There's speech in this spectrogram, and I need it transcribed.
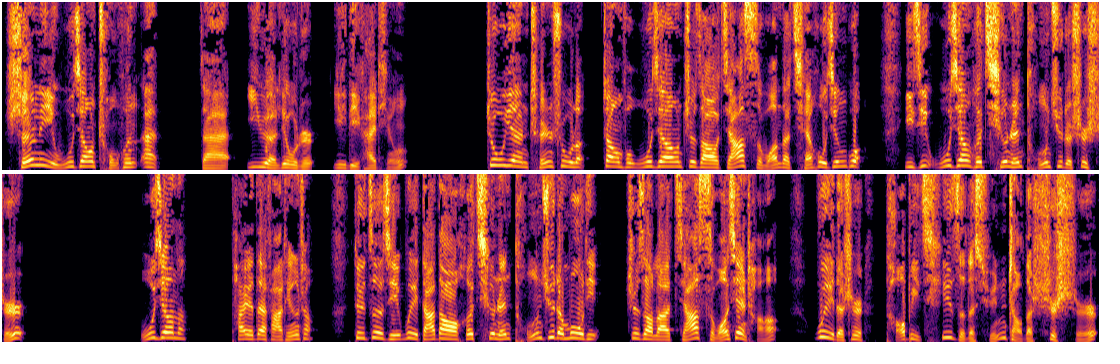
审理吴江重婚案在一月六日异地开庭，周燕陈述了丈夫吴江制造假死亡的前后经过，以及吴江和情人同居的事实。吴江呢，他也在法庭上对自己为达到和情人同居的目的，制造了假死亡现场，为的是逃避妻子的寻找的事实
